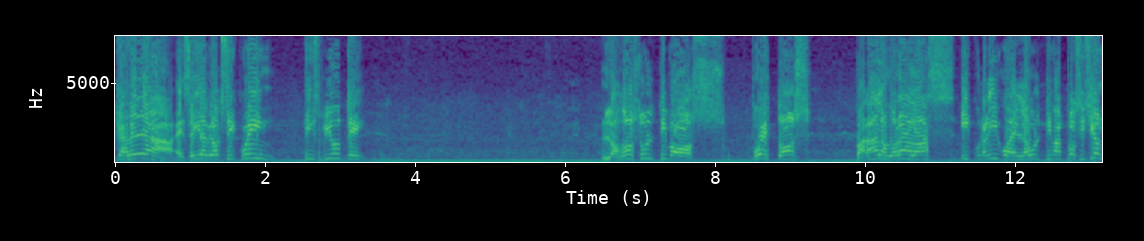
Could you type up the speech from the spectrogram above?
Escalea. Enseguida Oxy Queen. This Beauty. Los dos últimos puestos para Alas Doradas y Curarigua en la última posición.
